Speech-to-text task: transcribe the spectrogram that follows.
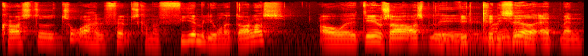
kostede 92,4 millioner dollars. Og øh, det er jo så også blevet vidt kritiseret, at man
